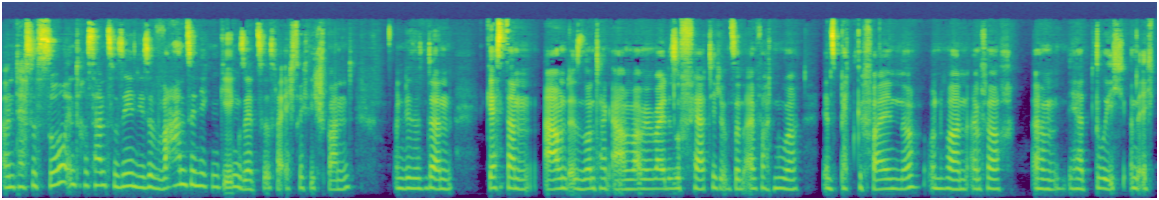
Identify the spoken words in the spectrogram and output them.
Und das ist so interessant zu sehen, diese wahnsinnigen Gegensätze. Es war echt richtig spannend. Und wir sind dann gestern Abend, also Sonntagabend, waren wir beide so fertig und sind einfach nur ins Bett gefallen ne? und waren einfach ähm, ja durch und echt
